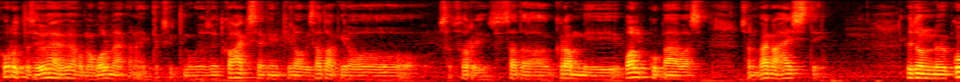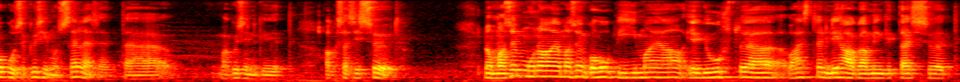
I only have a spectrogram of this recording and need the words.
korruta see ühe, ühe koma kolmega näiteks, ütleme, kui sa sööd kaheksakümmend kilo või sada kilo, sorry, sada grammi valku päevas, see on väga hästi. nüüd on kogu see küsimus selles, et äh, ma küsingi, et aga kas sa siis sööd? no ma söön muna ja ma söön kohupiima ja, ja juustu ja vahest söön lihaga mingeid asju, et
